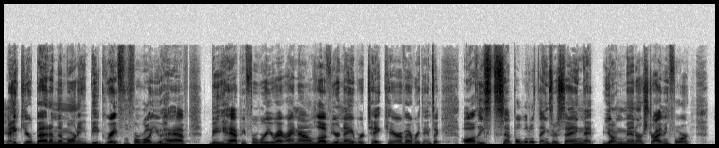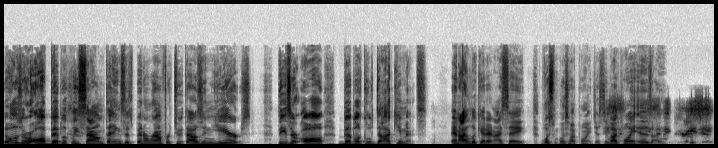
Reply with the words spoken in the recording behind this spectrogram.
Yeah. make your bed in the morning, be grateful for what you have, be happy for where you're at right now, love your neighbor, take care of everything. It's like all these simple little things are saying that young men are striving for. Those are all biblically sound things that's been around for 2,000 years. These are all biblical documents. And I look at it and I say, what's what's my point, Jesse? My Isn't- point is, isn't it crazy?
